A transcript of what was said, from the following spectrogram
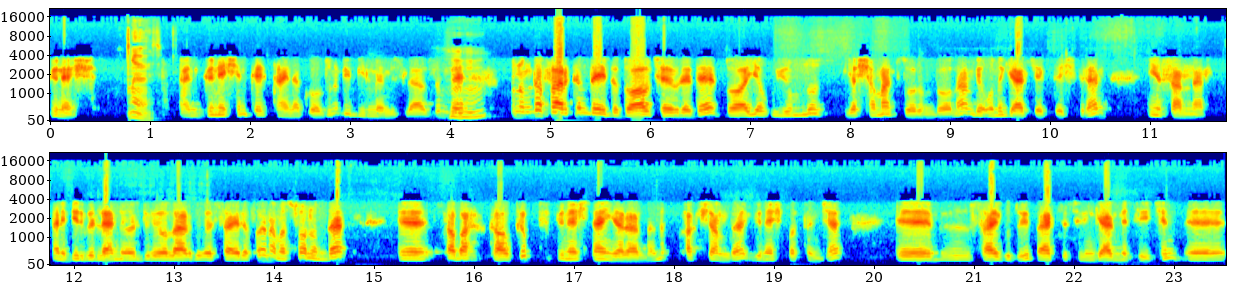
güneş. Evet. Yani güneşin tek kaynak olduğunu bir bilmemiz lazım hı hı. ve bunun da farkındaydı. Doğal çevrede doğaya uyumlu yaşamak zorunda olan ve onu gerçekleştiren insanlar. Hani birbirlerini öldürüyorlardı vesaire falan ama sonunda e, sabah kalkıp güneşten yararlanıp akşam da güneş batınca e, saygı duyup ertesi gün gelmesi için e,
